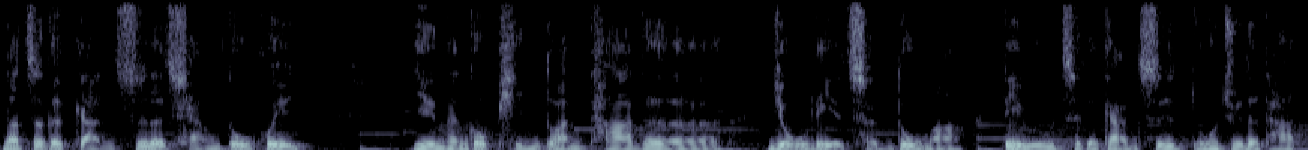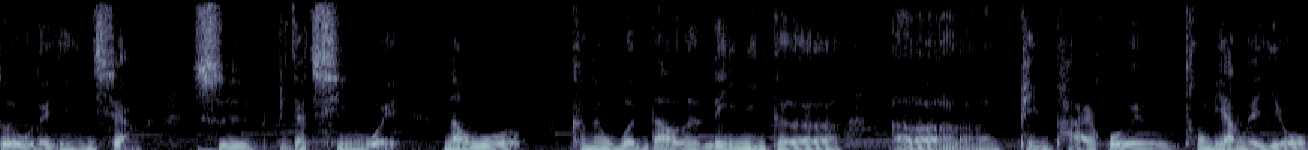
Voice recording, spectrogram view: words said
那这个感知的强度会。也能够评断它的优劣程度吗？例如这个感知，我觉得它对我的影响是比较轻微。那我可能闻到了另一个呃品牌或同样的油，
